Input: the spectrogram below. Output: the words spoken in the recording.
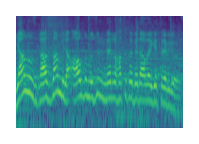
yalnız gazdan bile aldığımız ürünleri rahatlıkla bedavaya getirebiliyoruz.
